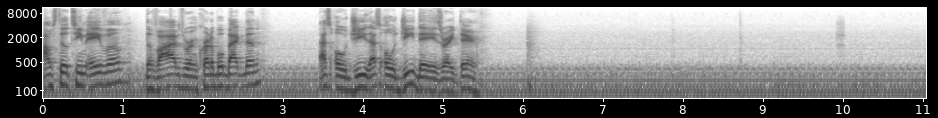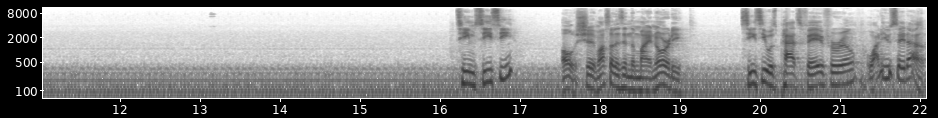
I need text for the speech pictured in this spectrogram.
I'm still Team Ava. The vibes were incredible back then. That's OG. That's OG days right there. Team CC? Oh shit, my son is in the minority. CC was Pat's fave for real? Why do you say that?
